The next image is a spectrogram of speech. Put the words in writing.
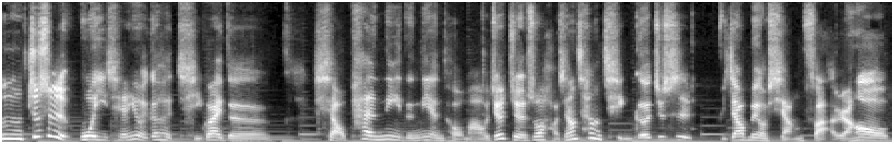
嗯，就是我以前有一个很奇怪的小叛逆的念头嘛，我就觉得说好像唱情歌就是比较没有想法，然后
